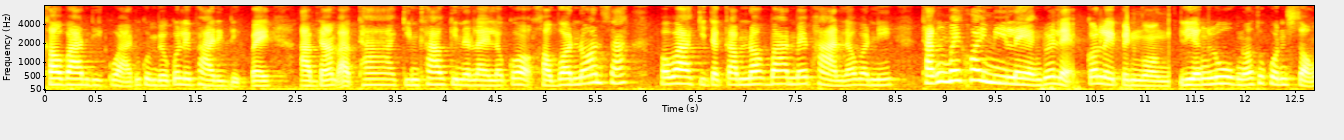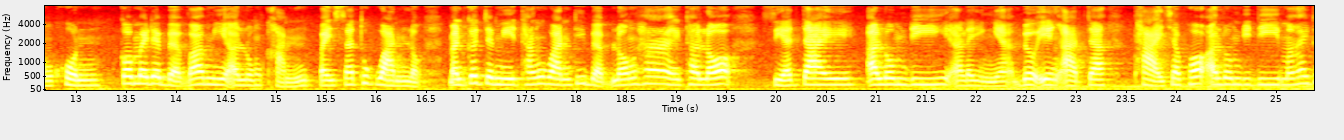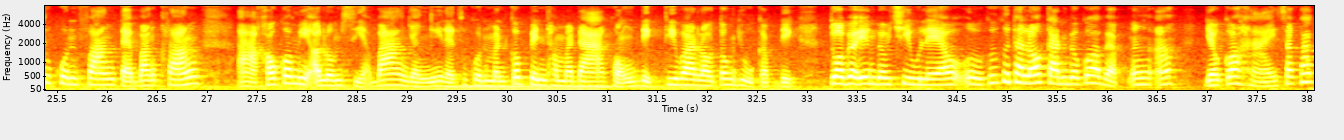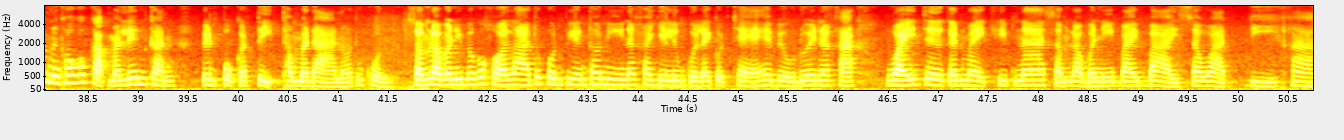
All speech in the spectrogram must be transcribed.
เข้าบ้านดีกว่า ทุกคนเบลก็เลยพาเด็กๆ ไปอาบน้ำอาบท่ากินข้าวกินอะไร แล้วก็เขาบอลนอนซะ เพราะว่ากิจกรรมนอกบ้านไม่ผ่านแล้ววันนี้ ทั้งไม่ค่อยมีแรงด้วยแหละ ก็เลยเป็นงองเลี้ยงลูกเนาะทุกคนสองคน ก็ไม่ได้แบบว่ามีอารมณ์ขันไปซะทุกวันหรอก มันก็จะมีทั้งวันที่แบบร้องไห้ทะเลาะเสียใจอารมณ์ดีอะไรอย่างเงี้ยเบลเองอาจจะ ถ่ายเฉพาะอารมณ์ดีๆ มาให้ทุกคนฟังแต่บางครั้งเขาก็มีอารมณ์เสียบ้างอย่างนี้แหละทุกคนมันก็เป็นธรรมดาของเด็กที่ว่าเราต้องอยู่กับเด็ก ตัวเบลเองเบลชิลแล้วเออก็คือทะเลาะกันเบลก็แบบเออเอาเดี๋ยวก็หายสักพักหนึ่งเขาก็กลับมาเล่นกันเป็นปกติธรรมดาเนาะทุกคนสำหรับวันนี้เบลก็ขอลาทุกคนเพียงเท่านี้นะคะ อย่าลืมกดไลค์กดแชร์ให้เบลด้วยนะคะ ไว้เจอกันใหม่คลิปหน้าสำหรับวันนี้บายบายสวัสดีค่ะ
